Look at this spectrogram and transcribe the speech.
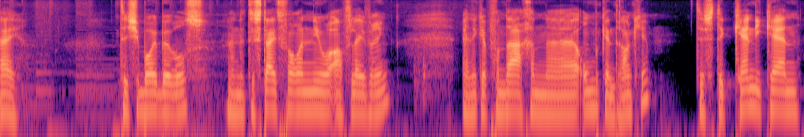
Hey, het is je boy Bubbles en het is tijd voor een nieuwe aflevering. En ik heb vandaag een uh, onbekend drankje. Het is de Candy Can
